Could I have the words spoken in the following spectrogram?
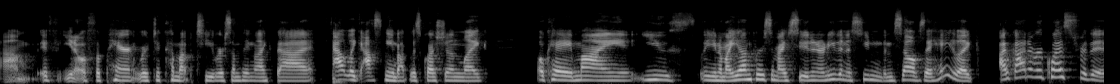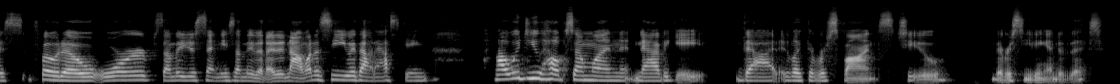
um, if you know if a parent were to come up to you or something like that, like asking about this question, like, okay, my youth, you know, my young person, my student, or even a student themselves say, hey, like I've got a request for this photo, or somebody just sent me something that I did not want to see without asking. How would you help someone navigate that like the response to the receiving end of this.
